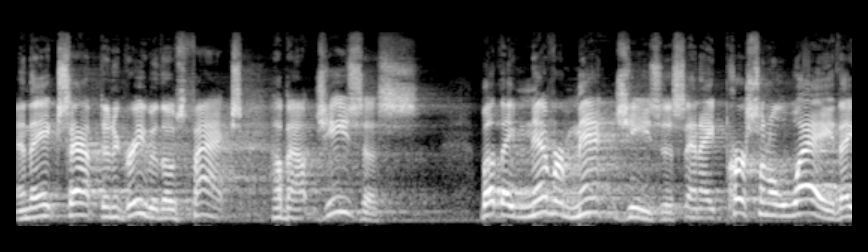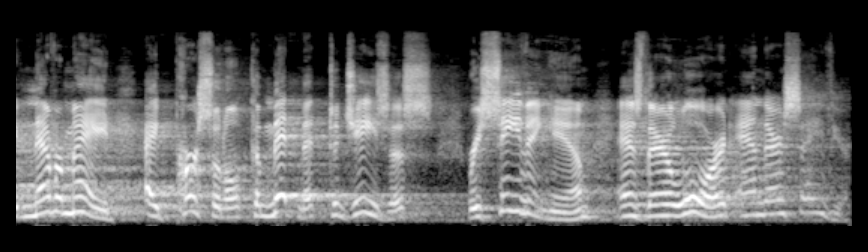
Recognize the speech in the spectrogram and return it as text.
and they accept and agree with those facts about Jesus. But they've never met Jesus in a personal way. They've never made a personal commitment to Jesus, receiving Him as their Lord and their Savior.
